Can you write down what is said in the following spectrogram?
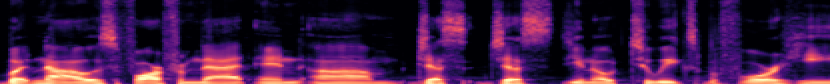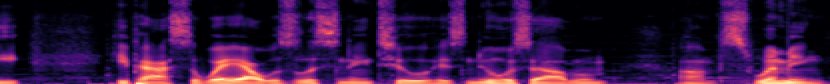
but no, it was far from that. And um, just just you know, two weeks before he he passed away, I was listening to his newest album, um, Swimming,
